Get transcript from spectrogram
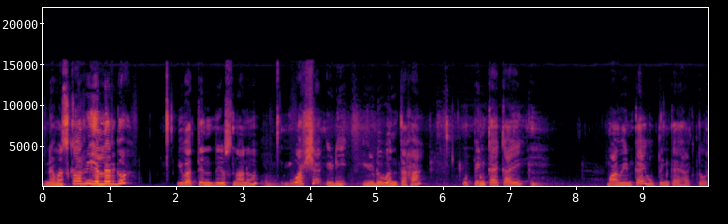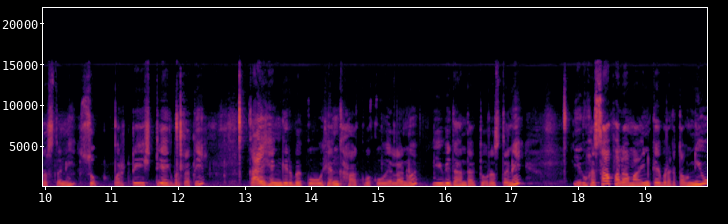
ನಮಸ್ಕಾರ ರೀ ಎಲ್ಲರಿಗೂ. ಇವತ್ತಿನ ದಿವಸ ನಾನು ವರ್ಷ ಇಡೀ ಇಡುವಂತಹ ಉಪ್ಪಿನಕಾಯಿ ಕಾಯಿ, ಮಾವಿನಕಾಯಿ ಉಪ್ಪಿನಕಾಯಿ ಹಾಕಿ ತೋರಿಸ್ತೀನಿ. ಸೂಪರ್ ಟೇಸ್ಟಿಯಾಗಿ ಬರ್ತೈತಿ. ಕಾಯಿ ಹೆಂಗಿರಬೇಕು, ಹೆಂಗೆ ಹಾಕಬೇಕು ಎಲ್ಲನೂ ಈ ವಿಧಾನದಾಗ ತೋರಿಸ್ತೀನಿ. ಈಗ ಹೊಸ ಫಲ ಮಾವಿನಕಾಯಿ ಬರಕತ್ತಾವೆ. ನೀವು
